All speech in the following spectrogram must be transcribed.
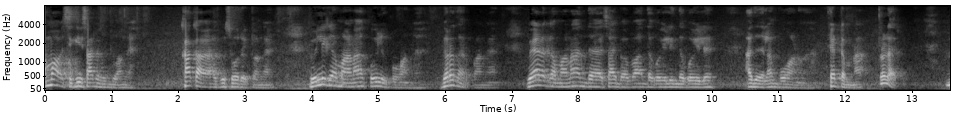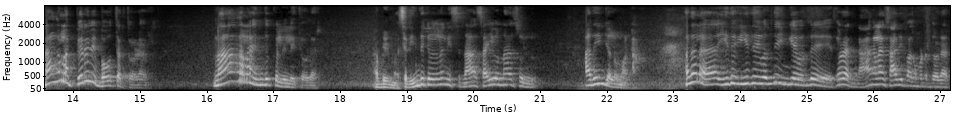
அமாவாசைக்கு சாமி கும்பிடுவாங்க. காக்காவுக்கு சோறு வைப்பாங்க. வெள்ளிக்கிழமை ஆனால் கோயிலுக்கு போவாங்க. விரதம் இருப்பாங்க. வேலைக்கிழமைனா இந்த சாய்பாபா அந்த கோயில் இந்த கோயில் அது இதெல்லாம் போவானுங்க. கேட்டோம்னா தொடர் நாங்களாம் பிறவி பௌத்தர் தொடர் நாங்களாம் இந்துக்கள் இல்லை தொடர் அப்படின்பா சரி இந்துக்கள்லாம் நீ நான் சைவம்னா சொல்லு. அதையும் சொல்ல மாட்டான். அதனால் இது இது வந்து இங்கே வந்து தொடர் நாங்களாம் சாதி பார்க்க மாட்டோம் தொடர்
